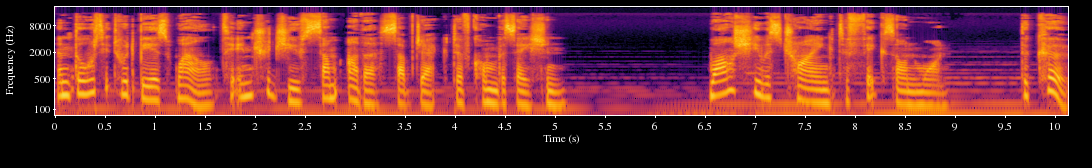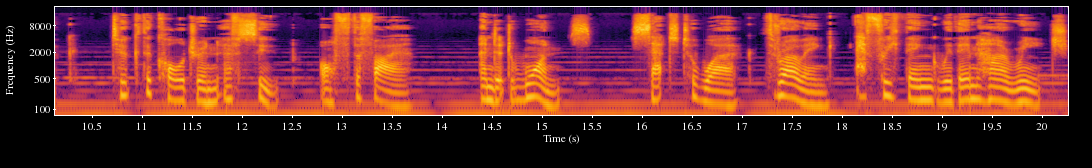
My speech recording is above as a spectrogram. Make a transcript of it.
and thought it would be as well to introduce some other subject of conversation. While she was trying to fix on one, the cook took the cauldron of soup off the fire and at once set to work throwing everything within her reach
